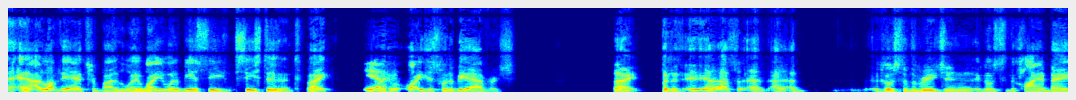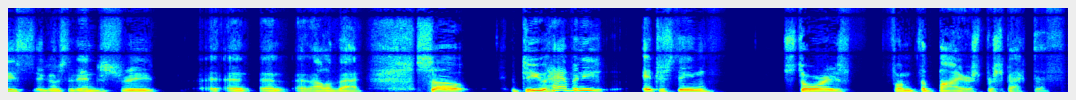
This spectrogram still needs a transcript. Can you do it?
And I love the answer, by the way. Why do you want to be a C, C student, right? Yeah. Why, why you just want to be average? Right but it, it also uh, it goes to the region, it goes to the client base, it goes to the industry, and and and all of that. So, do you have any interesting stories from the buyer's perspective?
